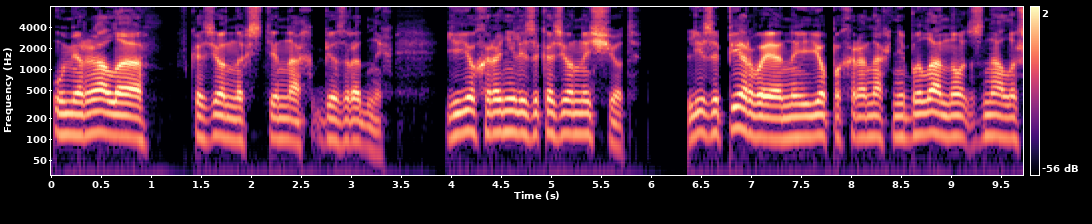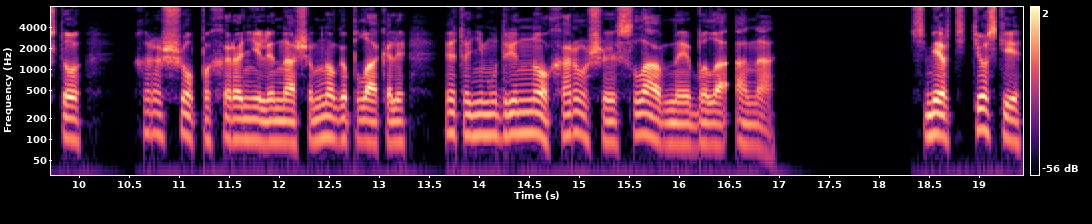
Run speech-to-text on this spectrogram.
умирала в казенных стенах без родных. Ее хоронили за казенный счет. Лиза первая на ее похоронах не была, но знала, что Хорошо похоронили наши, много плакали. Это не мудрено, хорошая, славная была она. Смерть тёзки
